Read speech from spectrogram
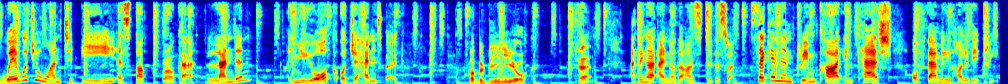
Where would you want to be a stockbroker? London, New York, or Johannesburg? Probably New York. Sure. I think I, I know the answer to this one. Second hand dream car in cash or family holiday treat?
